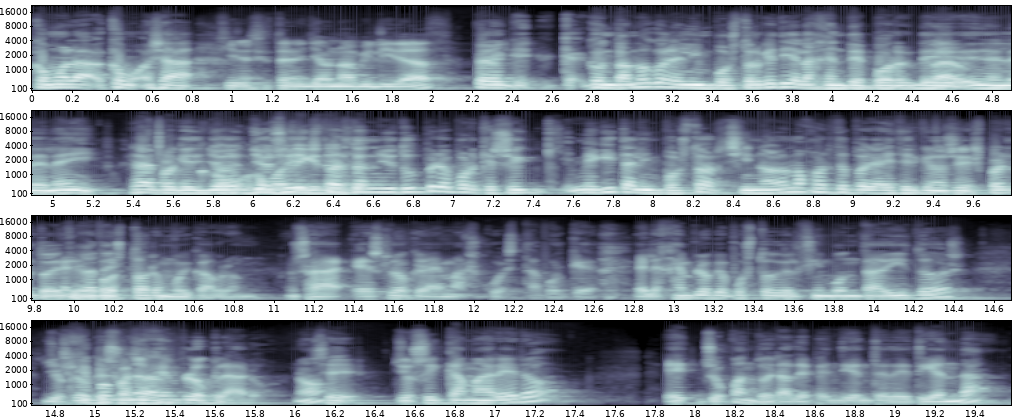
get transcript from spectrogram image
Cómo la, cómo, o sea, Tienes que tener ya una habilidad. Pero que- que- contando con el impostor que tiene la gente por de- Claro. en el DNI. O sea, porque yo, ¿Cómo- yo soy experto en YouTube, pero porque soy, me quita el impostor. Si no, a lo mejor te podría decir que no soy experto. eh, El fíjate. impostor es muy cabrón. O sea, es lo que más cuesta. Porque el ejemplo que he puesto del 100 montaditos, yo Es creo que que es un pasar. ejemplo claro, ¿no? Sí. Yo soy camarero. eh, yo cuando era dependiente de tienda,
